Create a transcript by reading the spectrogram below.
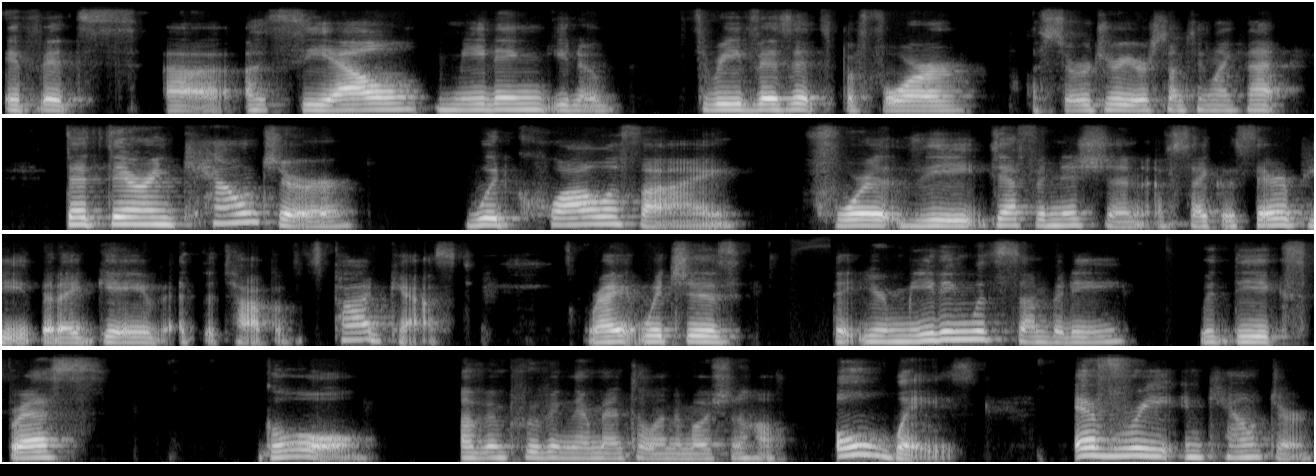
if it's uh, a CL meeting, you know, three visits before a surgery or something like that, that their encounter would qualify for the definition of psychotherapy that I gave at the top of this podcast, right? Which is that you're meeting with somebody with the express goal of improving their mental and emotional health, always, every encounter.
